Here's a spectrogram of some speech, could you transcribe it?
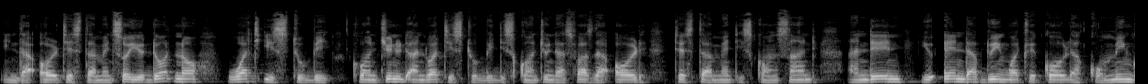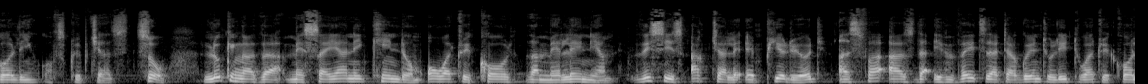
in the old testament. So you don't know what is to be continued and what is to be discontinued as far as the old testament is concerned. And then you end up doing what we call the commingling of scriptures. So looking at the messianic kingdom or what we call the millennium. This is actually a period as far as the events that are going to lead to what we call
